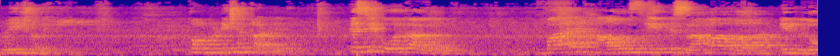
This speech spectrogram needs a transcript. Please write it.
कोई इशू नहीं। कंपटीशन काट इसके और buy house in Islamabad in low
